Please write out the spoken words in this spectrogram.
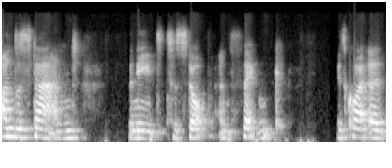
understand the need to stop and think. is quite a,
